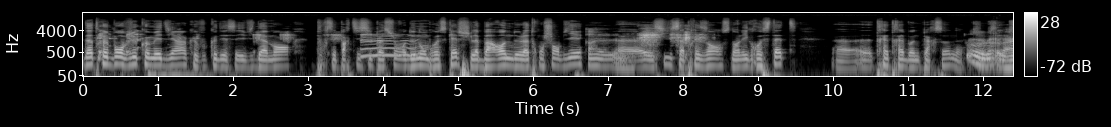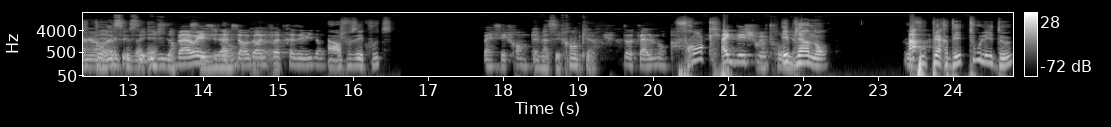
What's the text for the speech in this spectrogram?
Notre bon vieux comédien que vous connaissez évidemment pour ses participations à de nombreux sketchs, la baronne de la Tronchambier, Oh là là. euh, aussi sa présence dans les grosses têtes. Euh, très très bonne personne. Oh c'est évident. bah oui, c'est encore une Euh, fois très évident. Alors je vous écoute. Bah c'est Franck, Eh ben, c'est Franck. totalement. Franck Avec des cheveux. Ah, trop Eh bien. bien non. Ah vous perdez tous les deux.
